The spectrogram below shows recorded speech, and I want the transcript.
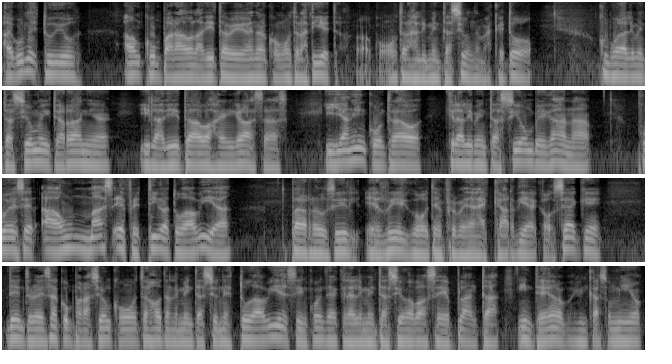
Algunos estudios han comparado la dieta vegana con otras dietas, con otras alimentaciones más que todo, como la alimentación mediterránea y la dieta baja en grasas, y han encontrado que la alimentación vegana puede ser aún más efectiva todavía para reducir el riesgo de enfermedades cardíacas. O sea que dentro de esa comparación con otras otras alimentaciones, todavía se encuentra que la alimentación a base de planta integral, en el caso mío,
